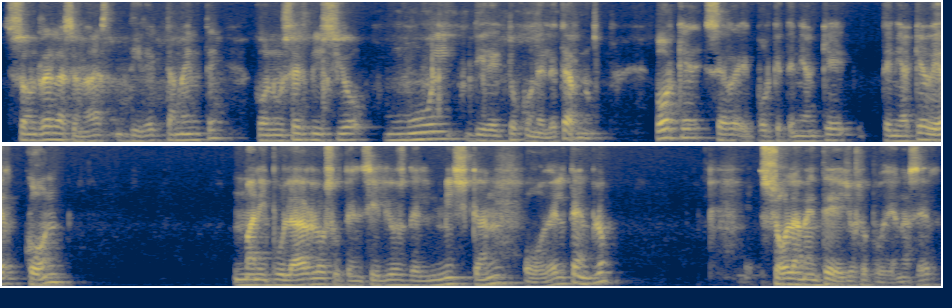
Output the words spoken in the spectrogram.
son relacionadas directamente con un servicio muy directo con el Eterno, porque, se, porque tenían que, tenía que ver con manipular los utensilios del Mishkan o del templo, solamente ellos lo podían hacer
